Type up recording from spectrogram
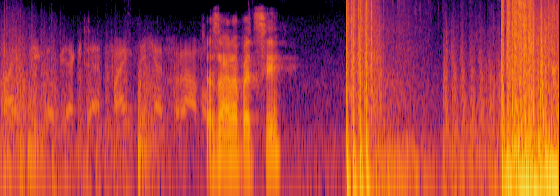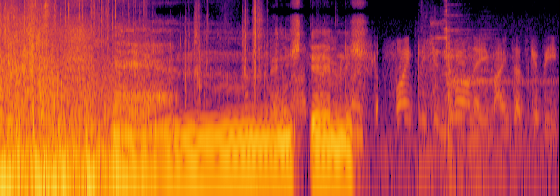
zwei Zielobjekte. Feind sichert Bravo. Da ist einer bei C. Ähm, bin ich dämlich. Feindliche Drohne im Einsatzgebiet.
